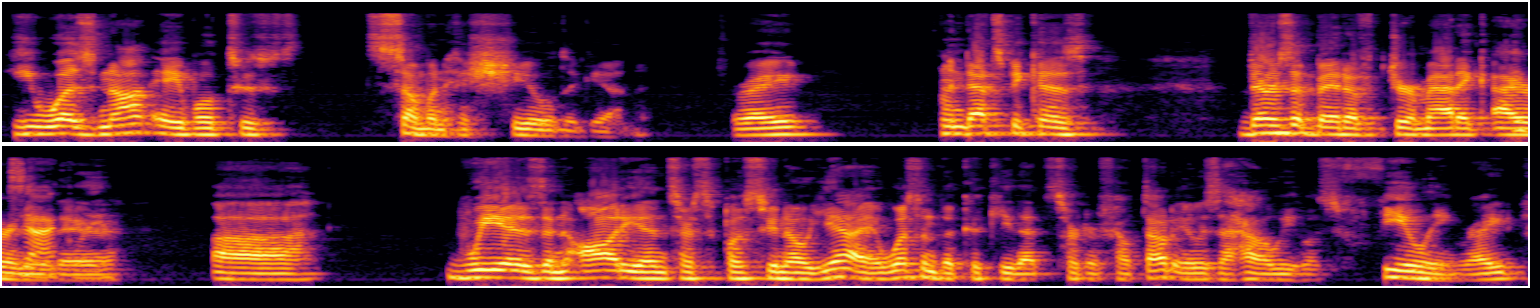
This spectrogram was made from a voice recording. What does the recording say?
he was not able to summon his shield again, right? And that's because there's a bit of dramatic irony Exactly. there. Uh, we as an audience are supposed to know, yeah, it wasn't the cookie that sort of helped out; it was how he was feeling, right?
